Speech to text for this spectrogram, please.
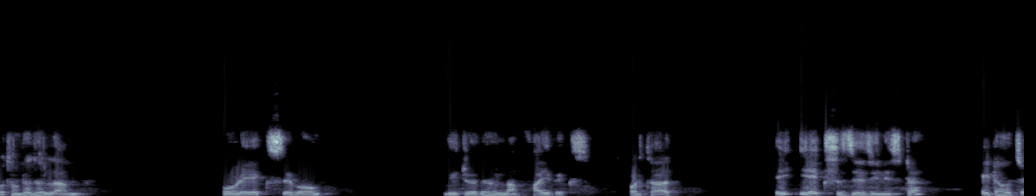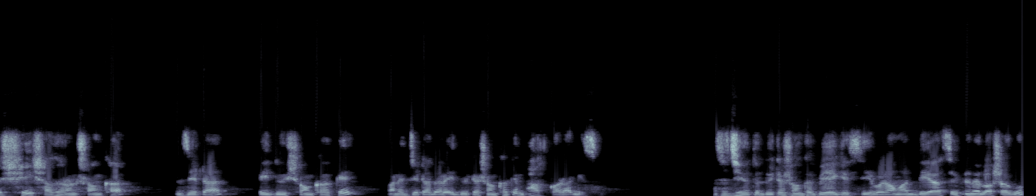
প্রথমটা ধরলাম ফোর এক্স এবং দ্বিতীয়টা ধরলাম ফাইভ এক্স অর্থাৎ এই এক্স যে জিনিসটা, এটা হচ্ছে সেই সাধারণ সংখ্যা যেটা এই দুই সংখ্যাকে মানে যেটা দ্বারা এই দুইটা সংখ্যাকে ভাগ করা গেছে। আচ্ছা যেহেতু দুইটা সংখ্যা পেয়ে গেছি, এবার আমার দেয়া আছে এখানে লসাগু।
